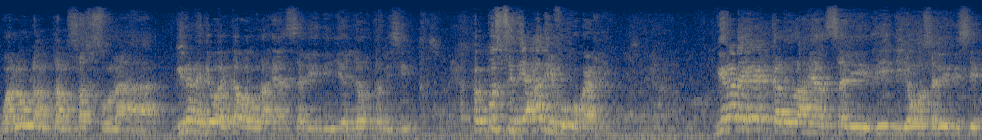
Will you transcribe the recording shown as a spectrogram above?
ولو لم تمسسه نار قرنا جوا يتوى وراح ينسليدي يلو تمسي. حب السدي حديث فوقه قرنا يكل وراح ينسليدي يو سليدي سي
